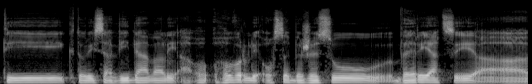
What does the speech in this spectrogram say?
tí, ktorí sa vydávali a hovorili o sebe, že sú veriaci a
